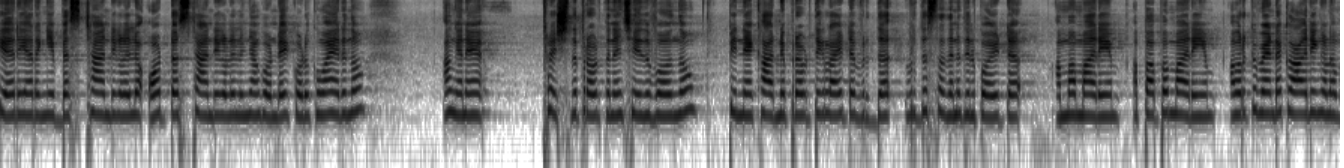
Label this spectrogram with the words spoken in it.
കയറി ഇറങ്ങി ബസ് സ്റ്റാൻഡുകളിലും ഓട്ടോ സ്റ്റാൻഡുകളിലും ഞാൻ കൊണ്ടുപോയി കൊടുക്കുമായിരുന്നു. അങ്ങനെ പ്രേക്ഷിത പ്രവർത്തനം ചെയ്തു പോകുന്നു പിന്നെ കാരുണ്യപ്രവർത്തികളായിട്ട് വൃദ്ധ വൃദ്ധസദനത്തിൽ പോയിട്ട് അമ്മമാരെയും അപ്പാപ്പന്മാരെയും അവർക്ക് വേണ്ട കാര്യങ്ങളും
